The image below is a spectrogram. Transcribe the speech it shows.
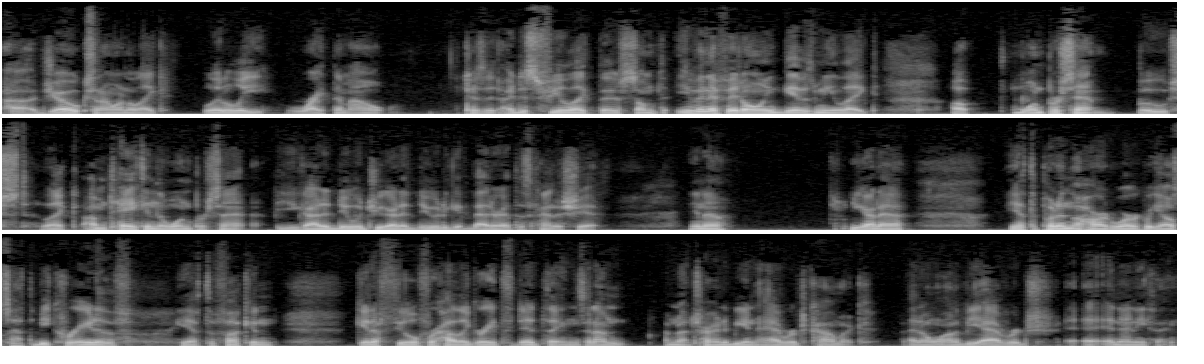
uh, jokes, and I want to like literally write them out because I just feel like there's something. Even if it only gives me like a one percent boost, like I'm taking the one percent. You got to do what you got to do to get better at this kind of shit. You know, you gotta you have to put in the hard work, but you also have to be creative. You have to fucking get a feel for how the greats did things. And I'm I'm not trying to be an average comic. I don't want to be average in anything.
